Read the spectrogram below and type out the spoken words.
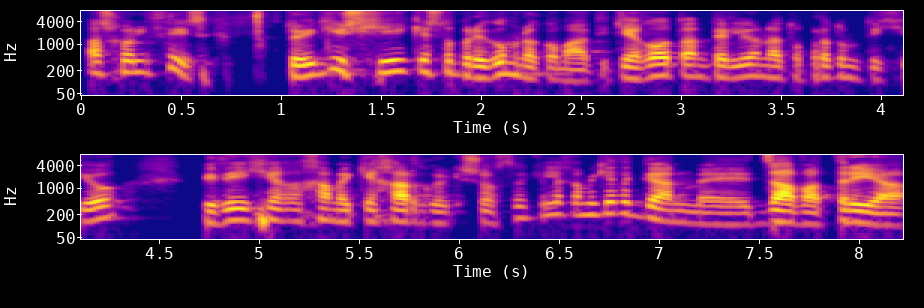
ασχοληθείς. Το ίδιο ισχύει και στο προηγούμενο κομμάτι. Και εγώ όταν τελείωνα το πρώτο μου πτυχίο, επειδή είχε- είχαμε και hardware και software και λέγαμε και δεν κάνουμε Java 3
